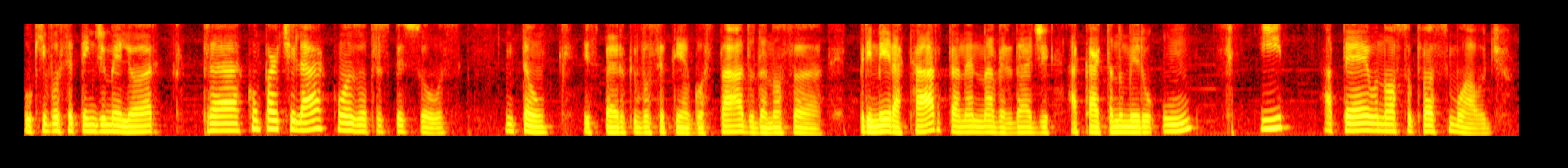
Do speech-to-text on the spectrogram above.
o que você tem de melhor para compartilhar com as outras pessoas. Então, espero que você tenha gostado da nossa primeira carta, né? na verdade, a carta número 1, um, e até o nosso próximo áudio.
